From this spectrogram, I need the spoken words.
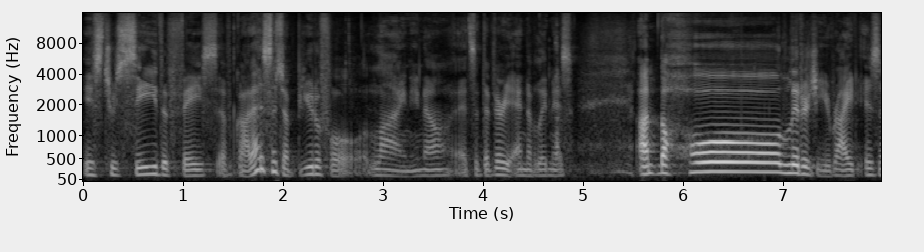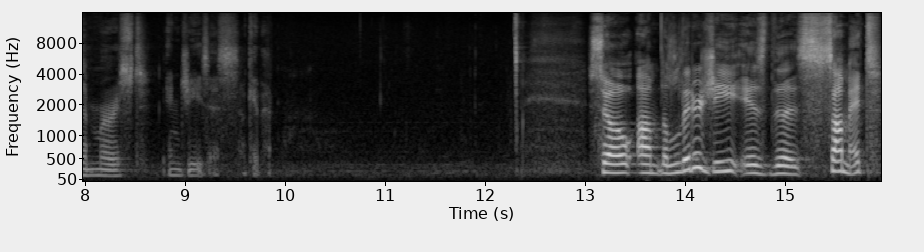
is to see the face of God. That is such a beautiful line, you know? It's at the very end of Mis. Um, the whole liturgy, right, is immersed in Jesus. Okay, back. So um, the liturgy is the summit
